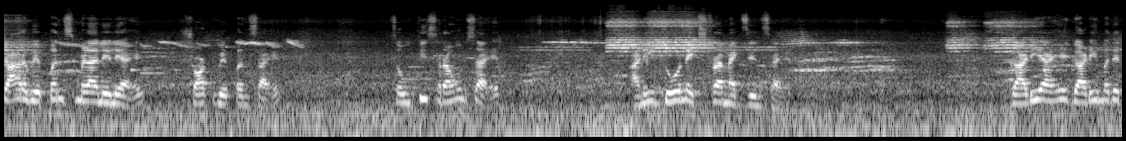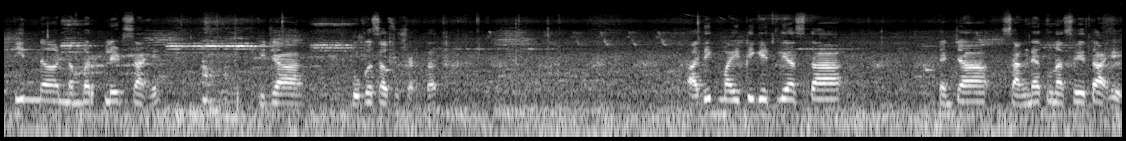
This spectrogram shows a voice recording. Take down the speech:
चार वेपन्स मिळालेले आहेत शॉर्ट वेपन्स आहेत. चौतीस राऊंड्स आहेत आणि दोन एक्स्ट्रा मॅगझिन्स आहेत. गाडी आहे गाडीमध्ये तीन नंबर प्लेट्स आहेत की ज्या बोगस असू शकतात. अधिक माहिती घेतली असता त्यांच्या सांगण्यातून असं येत आहे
